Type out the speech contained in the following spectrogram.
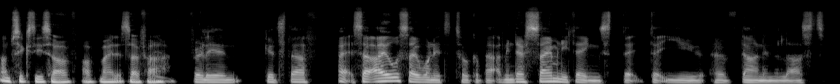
I'm 60, so I've I've made it so far. Brilliant, good stuff. Right, so I also wanted to talk about. I mean, there's so many things that that you have done in the last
